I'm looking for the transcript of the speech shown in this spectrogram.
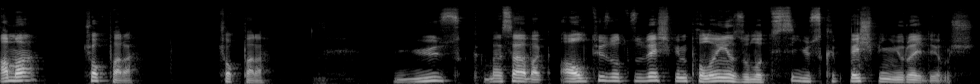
Ama çok para. Çok para. 100 mesela bak 635 bin Polonya zlotisi 145 bin euro ediyormuş.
